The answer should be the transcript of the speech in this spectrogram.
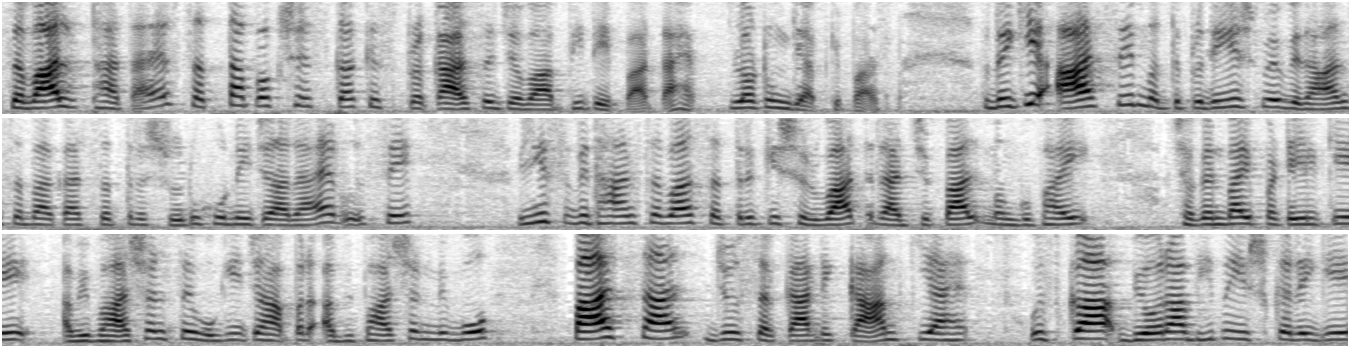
सवाल उठाता है सत्ता पक्ष इसका किस प्रकार से जवाब भी दे पाता है। लौटूँगी आपके पास। तो देखिए, आज से मध्य प्रदेश में विधानसभा का सत्र शुरू होने जा रहा है और उससे इस विधानसभा सत्र की शुरुआत राज्यपाल मंगूभाई छगनभाई पटेल के अभिभाषण से होगी, जहाँ पर अभिभाषण में वो पाँच साल जो सरकार ने काम किया है, उसका ब्यौरा भी पेश करेंगे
